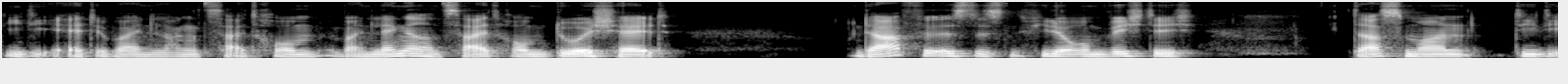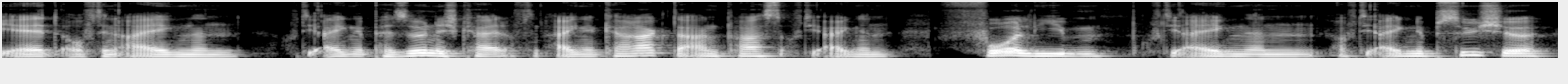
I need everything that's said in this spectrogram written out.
die Diät über einen langen Zeitraum, über einen längeren Zeitraum durchhält. Und dafür ist es wiederum wichtig, dass man die Diät auf den eigenen, auf die eigene Persönlichkeit, auf den eigenen Charakter anpasst, auf die eigenen Vorlieben, auf die eigenen, auf die eigene Psyche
